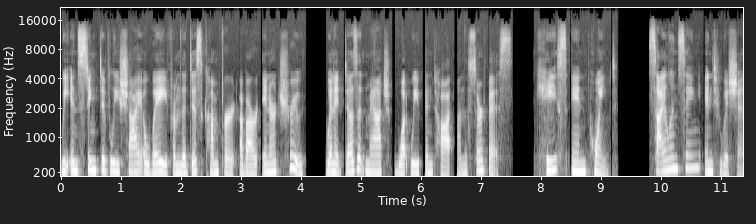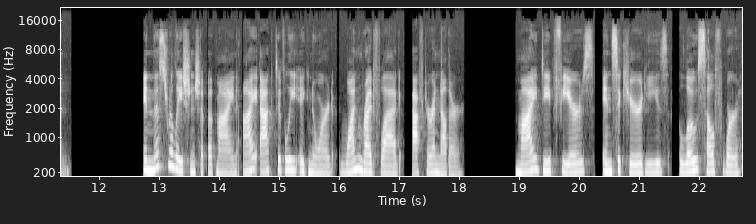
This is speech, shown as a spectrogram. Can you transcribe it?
We instinctively shy away from the discomfort of our inner truth when it doesn't match what we've been taught on the surface. Case in point silencing intuition. In this relationship of mine, I actively ignored one red flag after another my deep fears, insecurities, low self worth,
